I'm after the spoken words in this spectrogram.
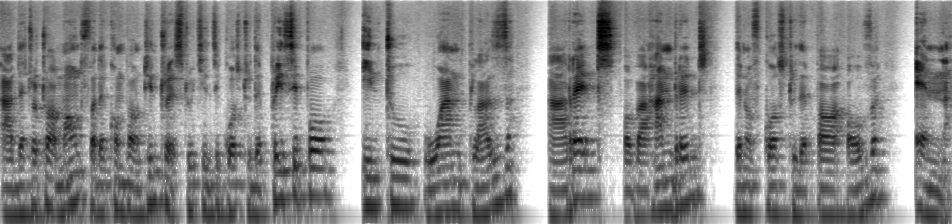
uh, the total amount for the compound interest, which is equal to the principal into 1 plus uh, rate over 100, then of course to the power of n.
